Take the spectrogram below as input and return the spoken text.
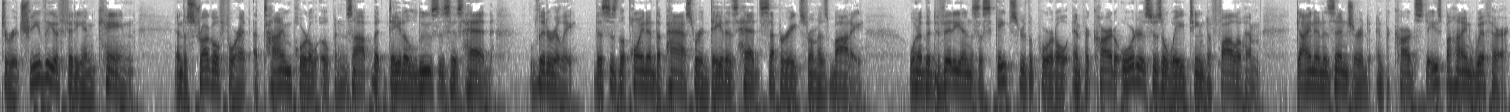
to retrieve the Ophidian cane. In the struggle for it, a time portal opens up, but Data loses his head. Literally, this is the point in the past where Data's head separates from his body. One of the Devidians escapes through the portal, and Picard orders his away team to follow him. Guinan is injured, and Picard stays behind with her.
